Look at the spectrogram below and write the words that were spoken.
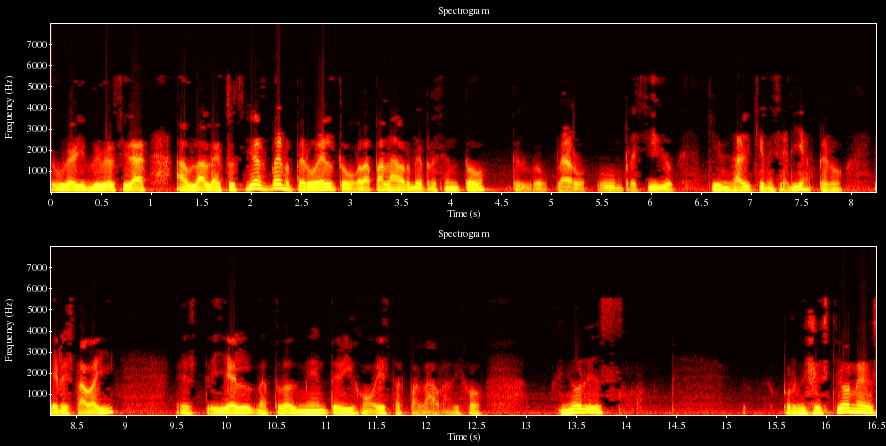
una universidad, hablarle a estos señores? Bueno, pero él tomó la palabra, me presentó, claro, hubo un presidio, quién sabe quiénes serían, pero él estaba ahí, este, y él naturalmente dijo estas palabras, dijo, señores, por mis gestiones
